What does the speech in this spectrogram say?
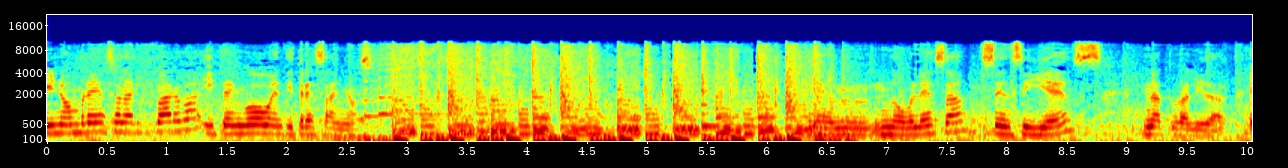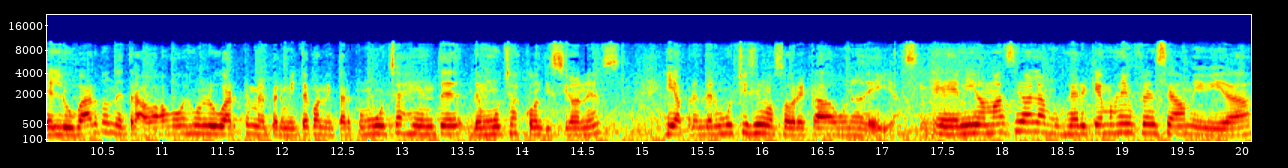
Mi nombre es Solaris Barba y tengo 23 años. Em, nobleza, sencillez, naturalidad. El lugar donde trabajo es un lugar que me permite conectar con mucha gente de muchas condiciones y aprender muchísimo sobre cada una de ellas. Eh, mi mamá ha sido la mujer que más ha influenciado mi vida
